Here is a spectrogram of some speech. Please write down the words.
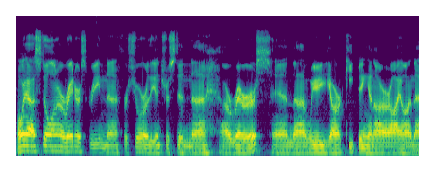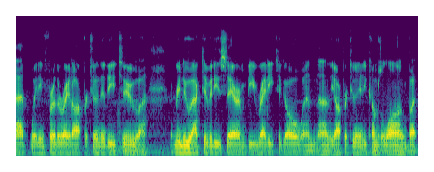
Oh yeah, still on our radar screen uh, for sure. The interest in uh, our rare earths, and uh, we are keeping an our eye on that, waiting for the right opportunity to uh, renew activities there and be ready to go when uh, the opportunity comes along. But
